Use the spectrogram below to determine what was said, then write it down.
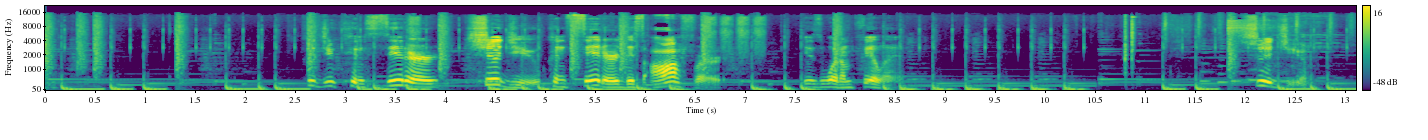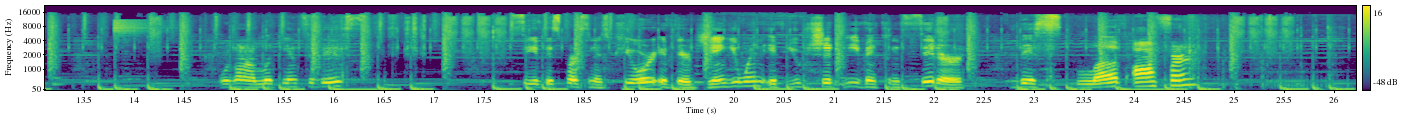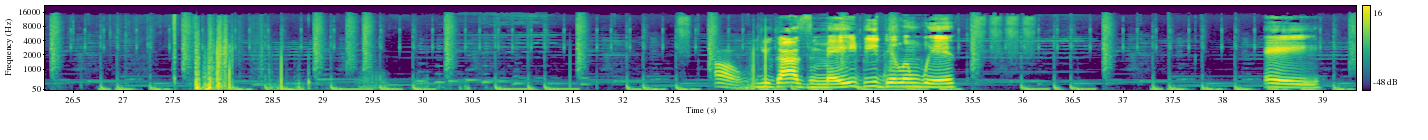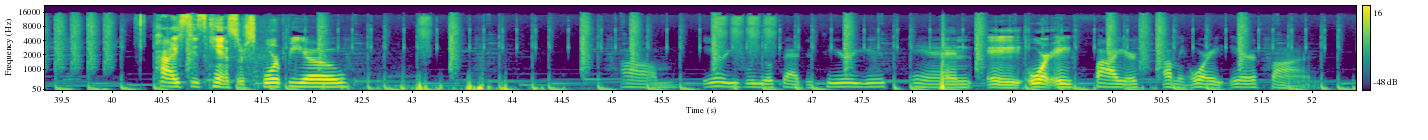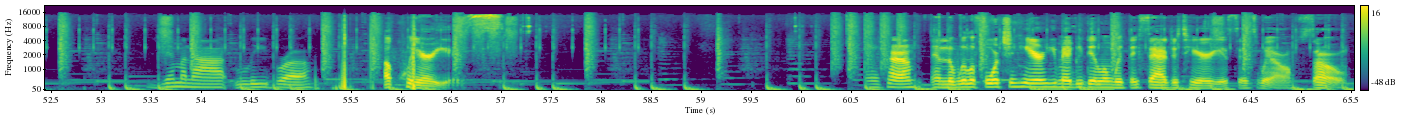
could you consider should you consider this offer is what I'm feeling. Should you? We're going to look into this. See if this person is pure, if they're genuine, if you should even consider this love offer. Oh, you guys may be dealing with a Pisces, Cancer, Scorpio, um, Aries, Leo, Sagittarius, and a or a fire, I mean, or a air sign, Gemini, Libra, Aquarius. Okay, and the Wheel of Fortune here, you may be dealing with a Sagittarius as well. So,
